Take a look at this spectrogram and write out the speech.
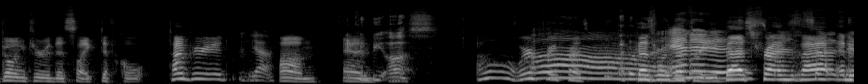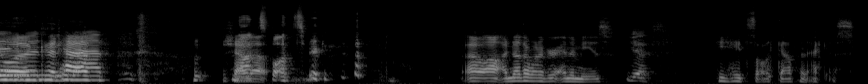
going through this like difficult time period. Yeah. Um, and It could be us. Oh, we're three friends. Oh, Because we're the three best the friends that anyone could have. Shout not out. sponsored. Oh, uh, another one of your enemies. yes. He hates Zach Galifianakis.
